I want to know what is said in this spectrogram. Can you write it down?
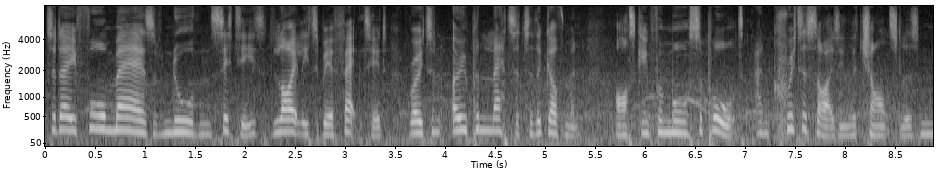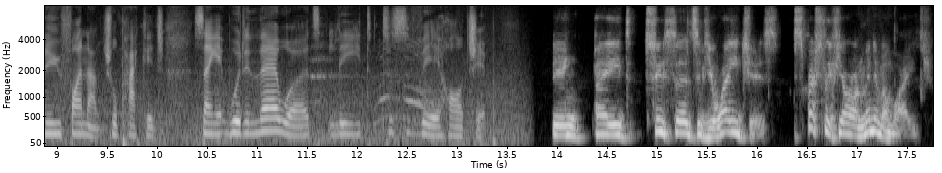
Today, four mayors of northern cities likely to be affected wrote an open letter to the government asking for more support and criticising the Chancellor's new financial package, saying it would, in their words, lead to severe hardship. being paid two thirds of your wages, especially if you're on minimum wage,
